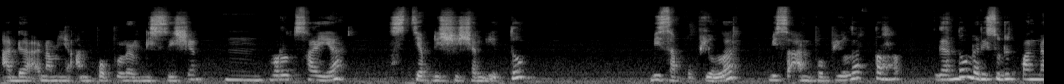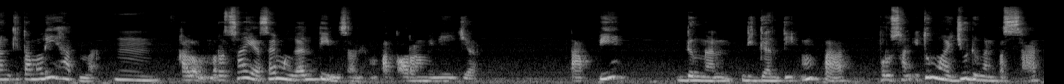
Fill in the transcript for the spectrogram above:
ada namanya unpopular decision. Hmm. Menurut saya setiap decision itu bisa popular, bisa unpopular, tergantung dari sudut pandang kita melihat, Mbak. Hmm. Kalau menurut saya, saya mengganti misalnya empat orang manajer, tapi dengan diganti empat, perusahaan itu maju dengan pesat,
